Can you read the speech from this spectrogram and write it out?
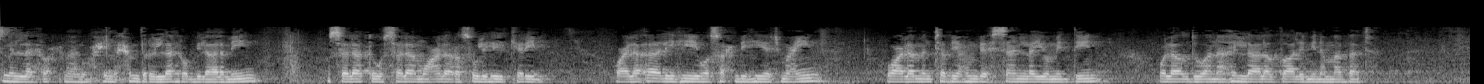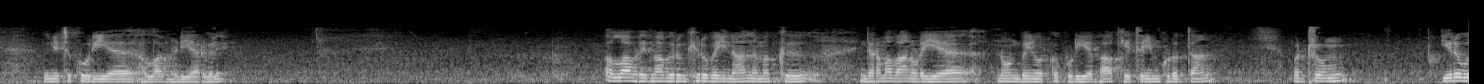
بسم الله الرحمن الرحيم الحمد لله رب العالمين والصلاة والسلام على رسوله الكريم وعلى آله وصحبه أجمعين وعلى من تبعهم بإحسان إلى يوم الدين ولا عدوان إلا على الظالمين أما بعد கணித்துக்குரிய அல்லாஹ் நடிகார்களே அல்லாஹுடைய மாபெரும் கிருபையினால் நமக்கு இந்த ரமதானுடைய நோன்பை நோக்கக்கூடிய பாக்கியத்தையும் கொடுத்தான் மற்றும் இரவு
